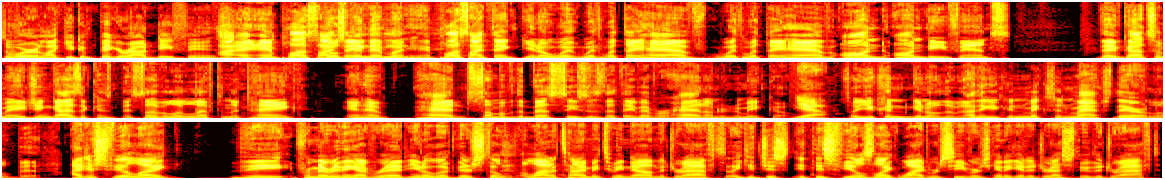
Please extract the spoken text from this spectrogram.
To where like you can figure out defense. I, and plus, I Go think spend that money. Plus, I think you know with, with what they have with what they have on on defense, they've got some aging guys that can that still have a little left in the tank and have had some of the best seasons that they've ever had under DeMeco. Yeah. So you can you know I think you can mix and match there a little bit. I just feel like the from everything I've read, you know, look, there's still a lot of time between now and the draft. Like it just it this feels like wide receivers going to get addressed through the draft,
